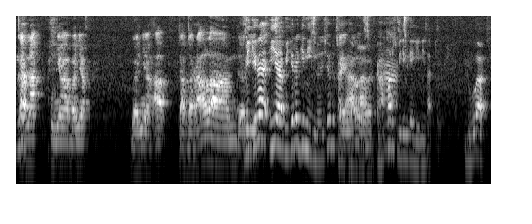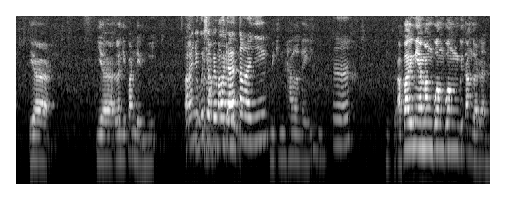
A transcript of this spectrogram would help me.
Enggak. karena punya banyak banyak ah, cagar alam dari mikirnya iya mikirnya gini Indonesia udah kayak alam. kenapa harus bikin kayak gini satu? Kedua ya ya lagi pandemi. Orang juga siapa yang mau datang anjing? Bikin hal kayak gini. Heeh. Gitu. Apa ini emang buang-buang duit anggaran?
